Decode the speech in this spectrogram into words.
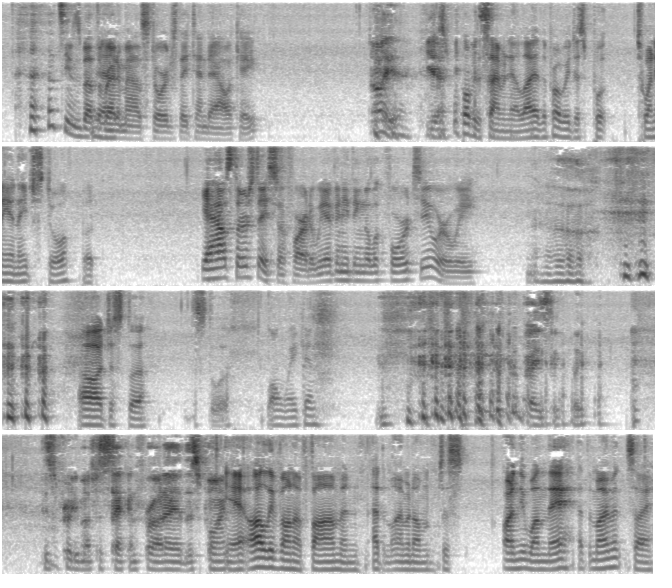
that seems about the right amount of storage they tend to allocate. Oh yeah, yeah. Probably the same in LA. They probably just put twenty in each store. But Yeah, how's Thursday so far? Do we have anything to look forward to, or are we? oh, just a just a long weekend. Basically, it's pretty much a second Friday at this point. Yeah, I live on a farm, and at the moment I'm just only one there at the moment, so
